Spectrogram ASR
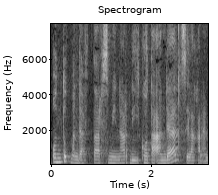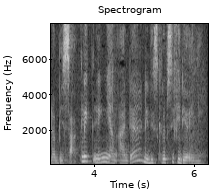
Untuk mendaftar seminar di kota Anda, silakan Anda bisa klik link yang ada di deskripsi video ini.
